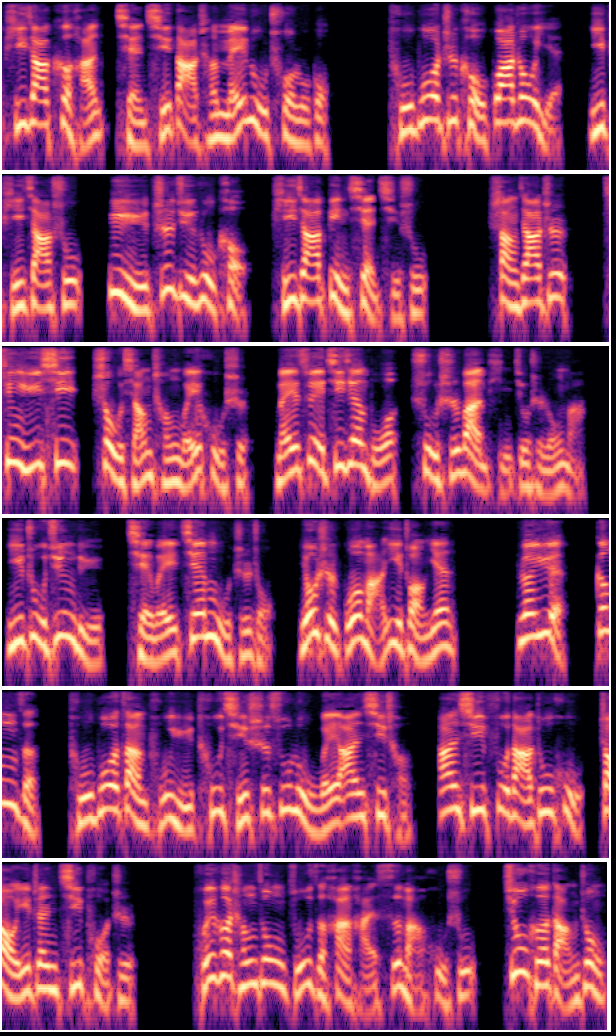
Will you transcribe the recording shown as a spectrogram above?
皮家可汗遣其大臣梅禄绰入贡，吐蕃之寇瓜州也，依皮家书，欲与之俱入寇。皮家并献其书，上加之。听于西受降城为护士，每岁积坚帛数十万匹，就是戎马，以助军旅，且为坚木之种，由是国马益壮焉。闰月庚子，吐蕃赞普与突骑师苏禄为安西城，安西副大都护赵仪真击破之。回纥成宗卒子瀚海司马护书纠合党众，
